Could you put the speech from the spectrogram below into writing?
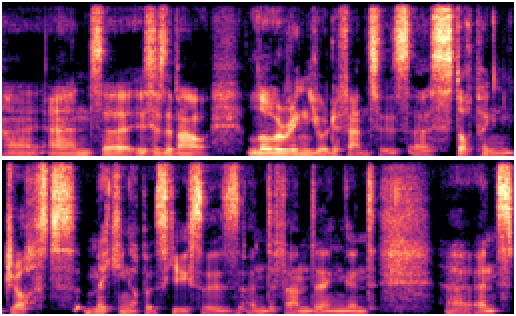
Uh, and uh, this is about lowering your defenses, uh, stopping just making up excuses and defending and uh, and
